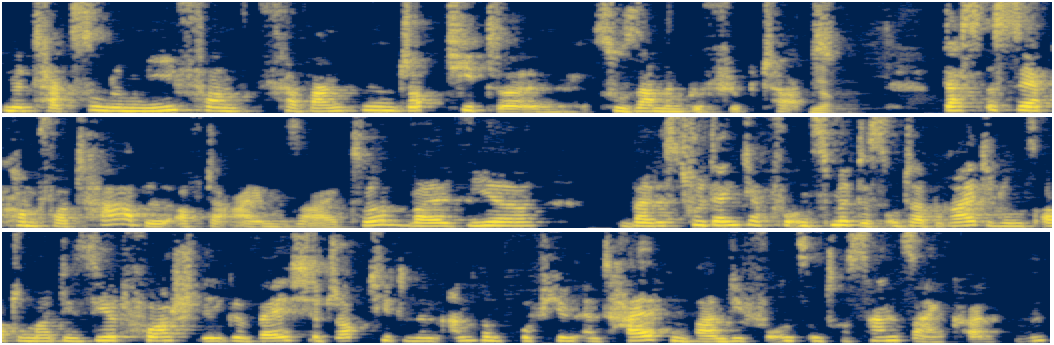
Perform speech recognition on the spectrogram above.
eine Taxonomie von verwandten Jobtiteln zusammengefügt hat. Ja. Das ist sehr komfortabel auf der einen Seite, weil wir weil das Tool denkt ja für uns mit, es unterbreitet uns automatisiert Vorschläge, welche Jobtitel in anderen Profilen enthalten waren, die für uns interessant sein könnten.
